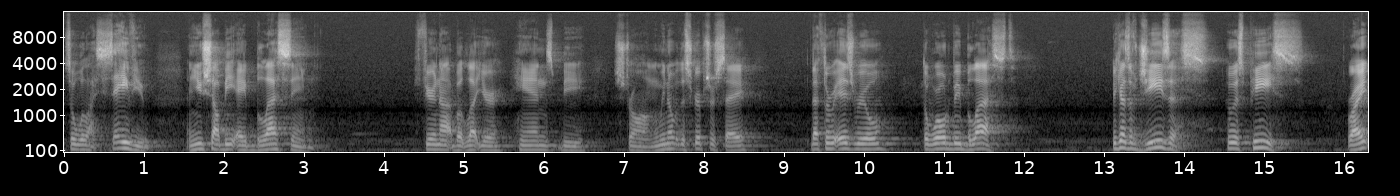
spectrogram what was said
So will I save you, and you shall be a blessing. Fear not, but let your hands be strong. And we know what the scriptures say that through Israel, the world will be blessed because of Jesus, who is peace, right?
